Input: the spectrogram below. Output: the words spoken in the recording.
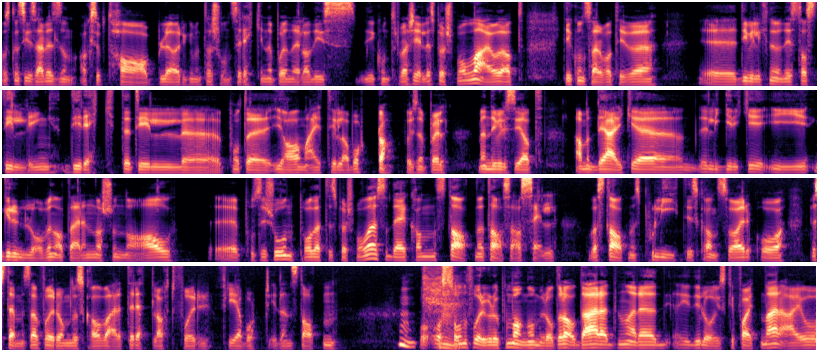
hva skal si, så er det sånn akseptable argumentasjonsrekkene på en del av de, de kontroversielle spørsmålene, er jo at de konservative eh, de vil ikke nødvendigvis ta stilling direkte til eh, på en måte ja og nei til abort, da, f.eks. Men de vil si at ja, det, ikke, det, ligger ikke i Grunnloven at det er en nasjonal eh, posisjon på dette spørsmålet, så det kan statene ta seg av selv. Og det er statenes politiske ansvar å bestemme seg for om det skal være tilrettelagt for fri abort i den staten. Mm. Og, og, sånn foregår det på mange områder. Da. Og der, den der ideologiske fighten der er jo,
